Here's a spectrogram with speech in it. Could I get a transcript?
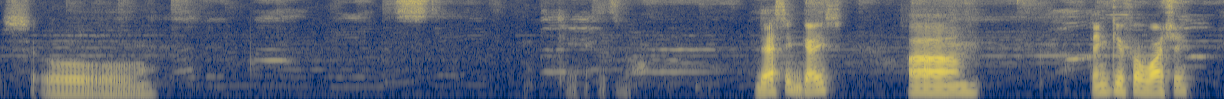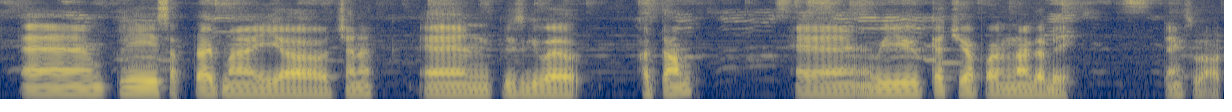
So okay. that's it guys. Um, thank you for watching and please subscribe my uh, channel and please give a, a thumb and we will catch you up on another day. Thanks a lot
